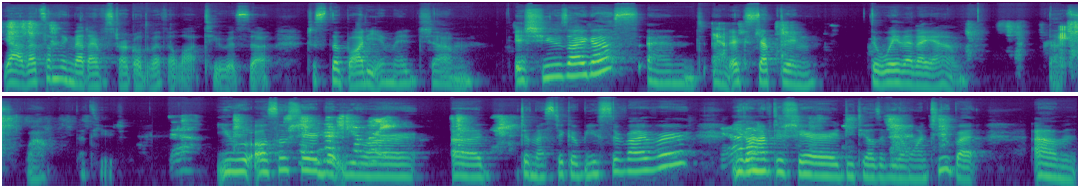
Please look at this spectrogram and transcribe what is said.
Yeah, that's something that I've struggled with a lot too. Is the just the body image um, issues, I guess, and yeah. and accepting the way that I am. That's wow, that's huge. Yeah. You also shared that you are a domestic abuse survivor. Yeah. You don't have to share details if you don't want to, but um,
